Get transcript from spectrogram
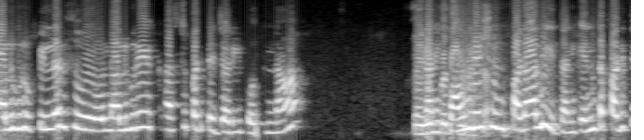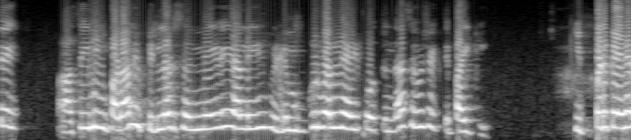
నలుగురు పిల్లర్స్ నలుగురే కష్టపడితే జరిగిపోతుందా? దానికి. ఫౌండేషన్ పడాలి దానికి ఎంత పడితే సీలింగ్ పడాలి పిల్లర్స్ ఎన్ని వేయాలి వీళ్ళు ముగ్గురు వల్లనే అయిపోతుందా శివశక్తి పైకి? ఇప్పటికైనా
